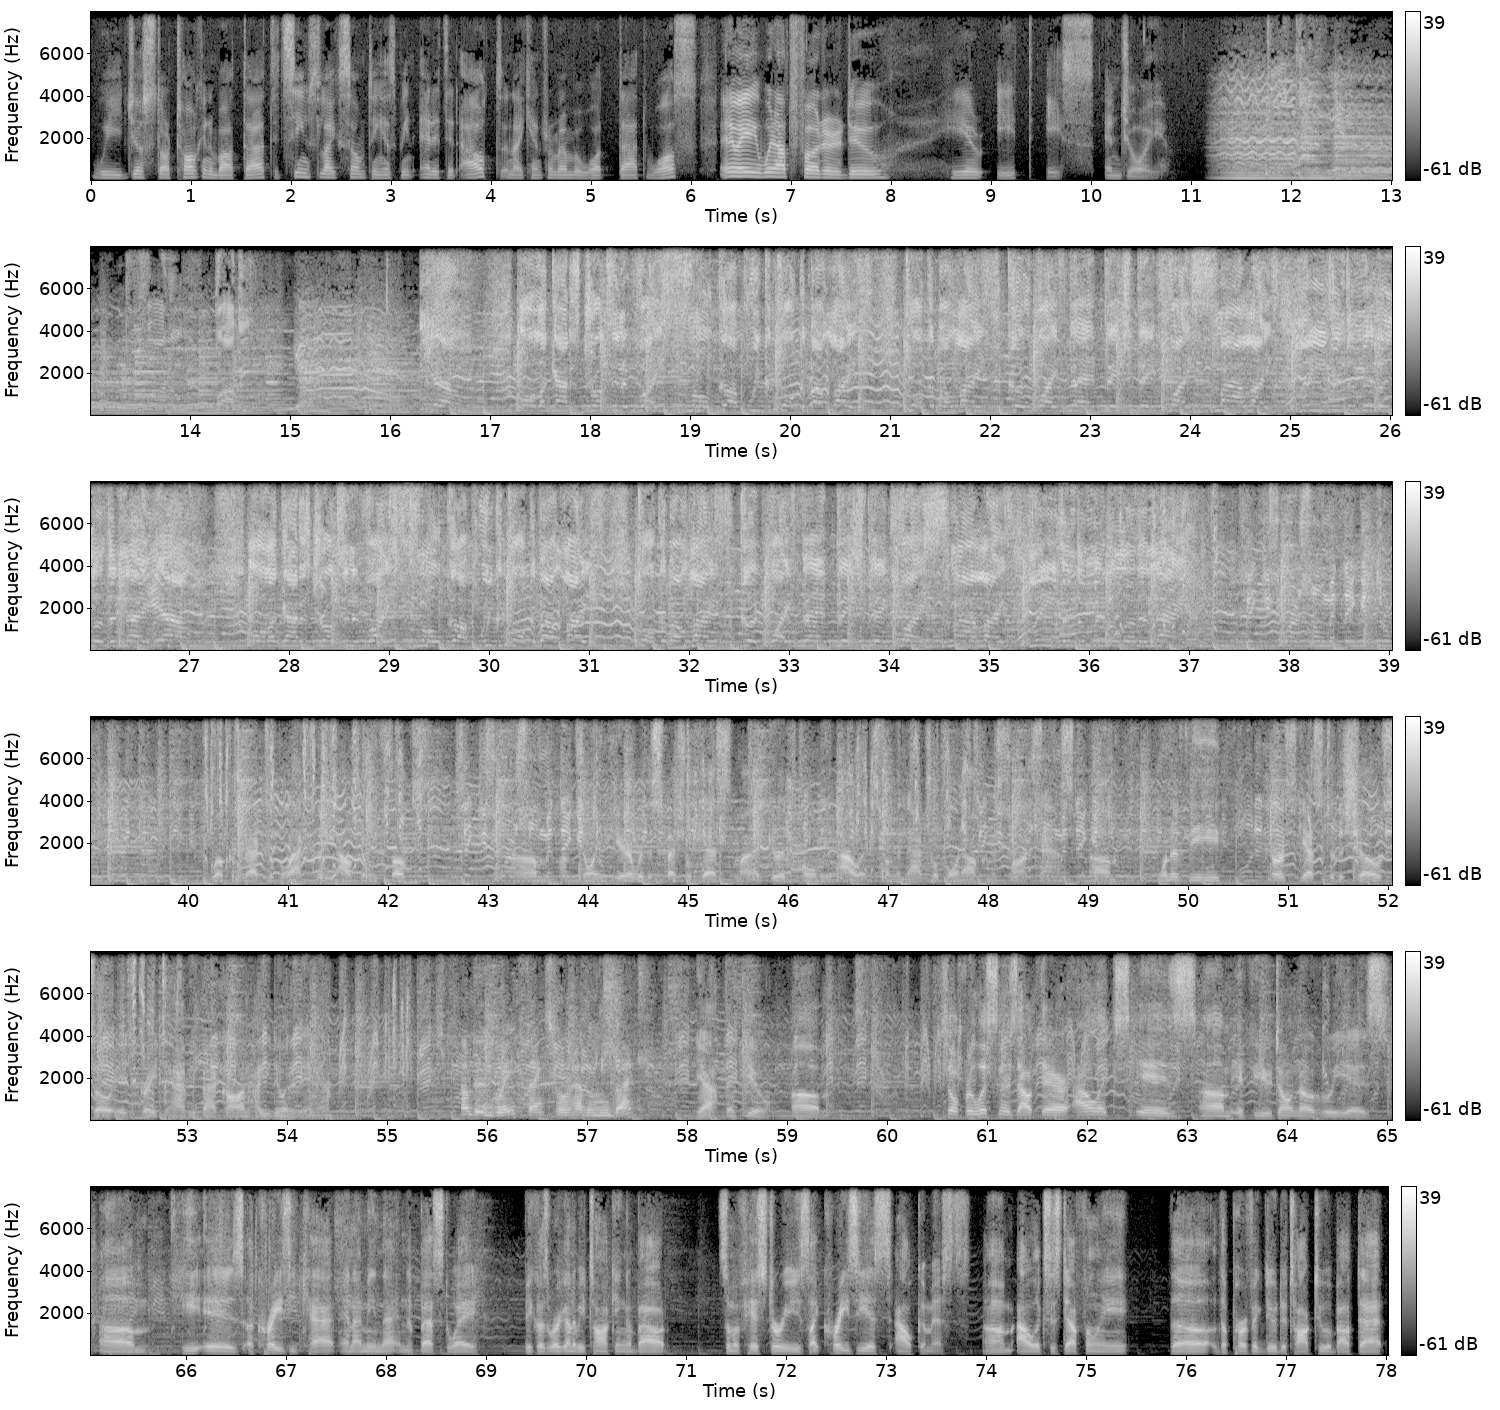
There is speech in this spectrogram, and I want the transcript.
we just start talking about that. It seems like something has been edited out, and I can't remember what that was. Anyway, without further ado, here it is. Enjoy. Bobby. Yo, all I got is drugs and advice. Welcome back to Black Hoodie Alchemy, folks. Take these words Um, I'm joined here with a special guest, my good homie Alex from the Natural Born Alchemist podcast. Um, one of the first guests to the show, so it's great to have you back on. How you doing today, man? I'm doing great. Thanks for having me back. Yeah, thank you. Um, so for listeners out there, Alex is, um, if you don't know who he is, um, he is a crazy cat, and I mean that in the best way, because we're going to be talking about some of history's like craziest alchemists. Um, Alex is definitely the the perfect dude to talk to about that.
